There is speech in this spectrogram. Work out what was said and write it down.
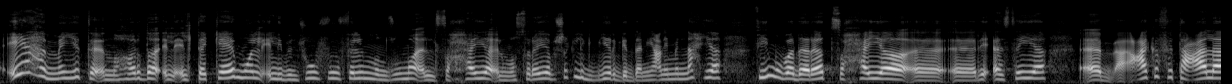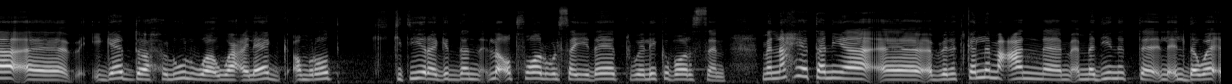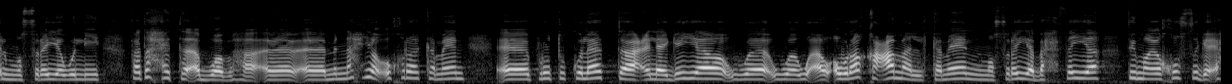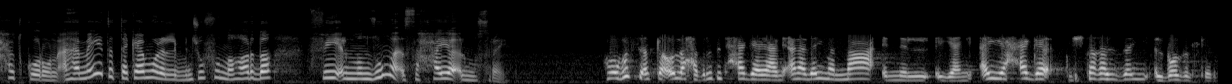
إيه أهمية النهارده التكامل اللي بنشوفه في المنظومة الصحية المصرية بشكل كبير جدا؟ يعني من ناحية في مبادرات صحية رئاسية عكفت على إيجاد حلول وعلاج أمراض كتيرة جدا لأطفال والسيدات ولكبار السن. من ناحية تانية بنتكلم عن مدينة الدواء المصرية واللي فتحت أبوابها. من ناحية أخرى كمان بروتوكولات علاجية وأوراق عمل كمان مصرية بحثية فيما يخص جائحة كورونا. أهمية التكامل اللي بنشوفه النهاردة في المنظومة الصحية المصرية. هو بصي أصل أقول لحضرتك حاجة يعني أنا دايما مع إن يعني أي حاجة تشتغل زي البازل كده.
